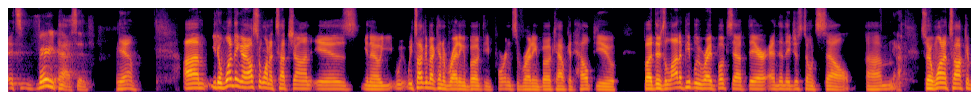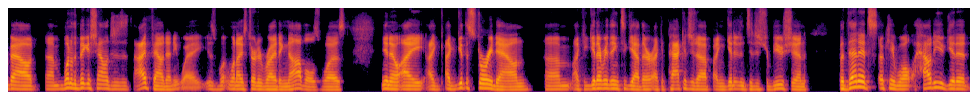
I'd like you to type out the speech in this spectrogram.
It's very passive. Yeah. Um, you know, one thing I also want to touch on is, you know, we, we talked about kind of writing a book, the importance of writing a book, how it could help you. But there's a lot of people who write books out there and then they just don't sell. Um, yeah. So I want to talk about um, one of the biggest challenges I found anyway is when I started writing novels was, you know, I I, I get the story down, um, I could get everything together, I could package it up, I can get it into distribution, but then it's okay. Well, how do you get it,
